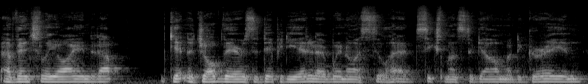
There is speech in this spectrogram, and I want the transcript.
eventually I ended up getting a job there as the deputy editor when I still had six months to go on my degree, and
